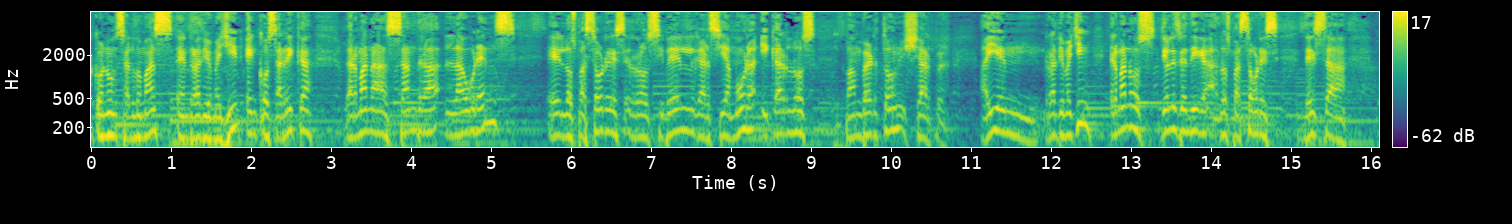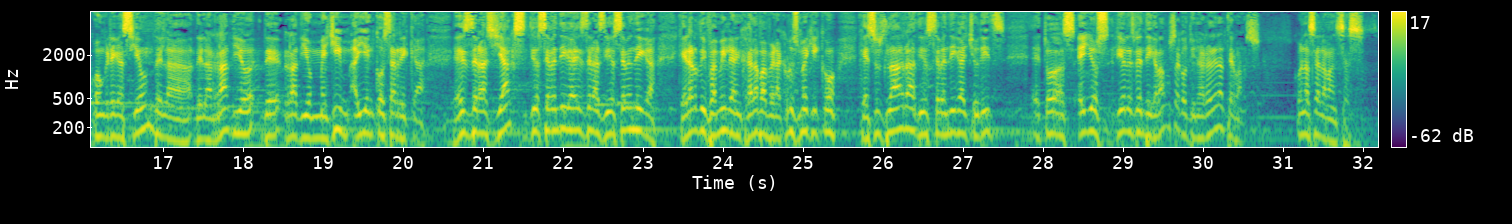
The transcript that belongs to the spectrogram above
Con un saludo más en Radio Medellín, en Costa Rica, la hermana Sandra Lawrence, eh, los pastores Rosibel García Mora y Carlos Pamberton Sharper. Ahí en Radio Medellín, hermanos, Dios les bendiga a los pastores de esta congregación de la, de la radio de Radio Medellín, ahí en Costa Rica. Esdras Jax, Dios te bendiga, Esdras, Dios te bendiga. Gerardo y familia en Jalapa, Veracruz, México. Jesús Lara, Dios te bendiga. Judith, eh, todas ellos, Dios les bendiga. Vamos a continuar adelante, hermanos, con las alabanzas.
